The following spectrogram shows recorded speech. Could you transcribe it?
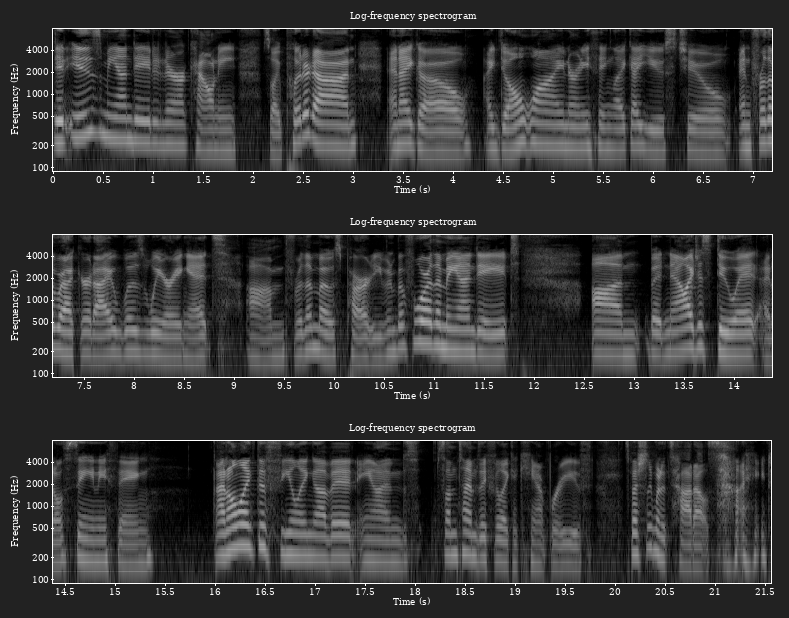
It is mandated in our county, so I put it on and I go. I don't whine or anything like I used to. And for the record, I was wearing it um, for the most part, even before the mandate. Um, but now I just do it. I don't say anything. I don't like the feeling of it, and sometimes I feel like I can't breathe, especially when it's hot outside.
